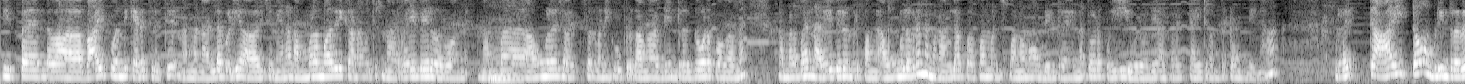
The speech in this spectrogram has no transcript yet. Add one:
இப்போ இந்த வா- வாய்ப்பு வந்து கிடைச்சிருக்கு. நம்ம நல்லபடியாக ஆடிஷன் ஏன்னா நம்மள மாதிரி கனவு வச்சுட்டு நிறைய பேர் வருவாங்க. நம்ம அவங்கள செலெக்ஷன் பண்ணி கூப்பிட்ருக்காங்க அப்படின்றதோட போகாமல் நம்மள மாதிரி நிறைய பேர் வந்திருப்பாங்க. அவங்கள விட நம்ம நல்லா பெர்ஃபார்மன்ஸ் பண்ணணும் அப்படின்ற எண்ணத்தோட போய் ஒரு வழியாக செலக்ட் ஆகிட்டு வந்துட்டோம் அப்படின்னா செலக்ட் ஆயிட்டோம் அப்படின்றத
